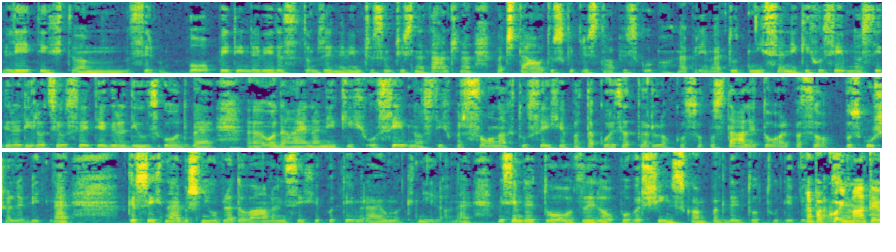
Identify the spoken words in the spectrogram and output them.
letih, tam po 95, zdaj ne vem, če sem čist natančna, pač ta avtorski pristop izgubil. Tudi ni se nekih osebnosti gradilo, cel svet je gradil zgodbe, eh, odaje na nekih osebnostih, personah, tu se jih je pa takoj zatrlo, ko so postale to ali pa so poskušale biti. Ne? ker se jih najbrž ni obladovalo in se jih je potem raje umaknilo. Ne? Mislim, da je to zelo površinsko, ampak da je to tudi. Ampak, ko imate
